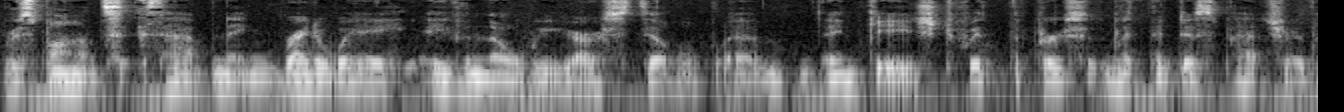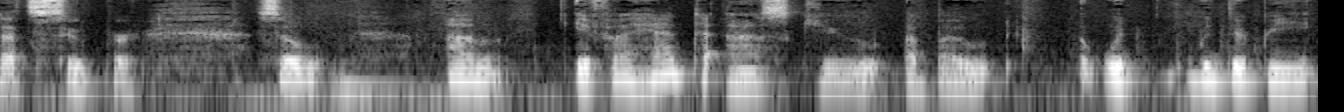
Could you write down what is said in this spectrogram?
response is happening right away, even though we are still um, engaged with the person with the dispatcher. That's super. So, um, if I had to ask you about, would would there be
